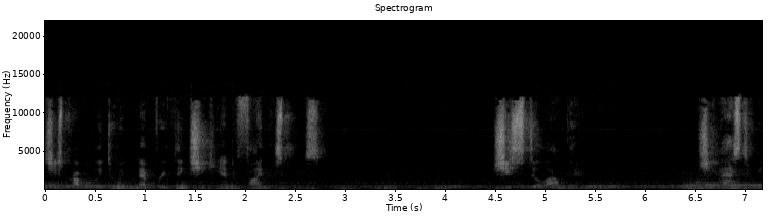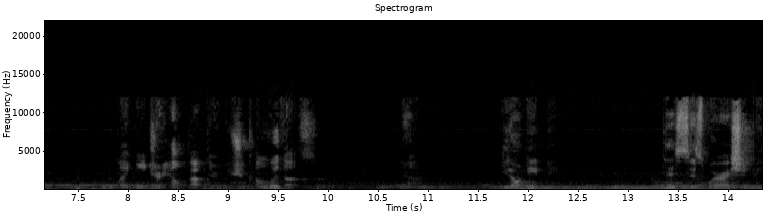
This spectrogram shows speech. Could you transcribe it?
she's probably doing everything she can to find this place. She's still out there. She has to be. We might need your help out there. You should come with us. No, you don't need me. This is where I should be.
